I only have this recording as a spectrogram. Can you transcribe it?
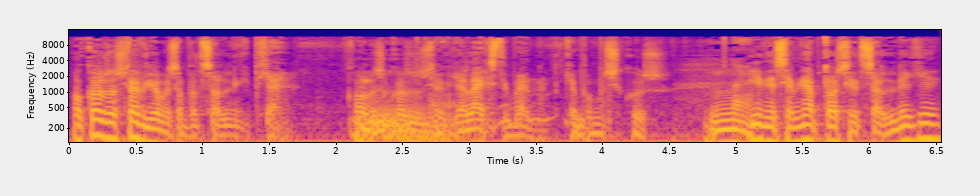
Ο κόσμος φεύγει όμως από Θεσσαλονίκη πια. Όλος ο κόσμος φεύγει, ελάχιστοι μένουν και από μουσικούς. Ναι. Είναι σε μια πτώση η Θεσσαλονίκη.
